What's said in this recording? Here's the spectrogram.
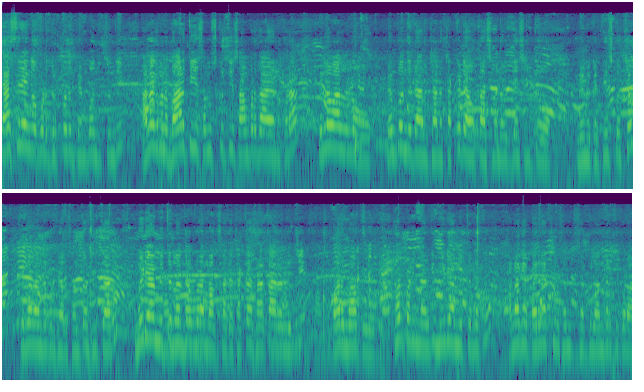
శాస్త్రీయంగా కూడా దృక్పథం పెంపొందుతుంది. అలాగే మన భారతీయ సంస్కృతి సాంప్రదాయాలు కూడా పిల్లవాళ్ళలో పెంపొందడానికి చాలా చక్కటి అవకాశం అనే ఉద్దేశంతో మేము ఇక్కడ తీసుకొచ్చాం. పిల్లలందరూ కూడా చాలా సంతోషించారు. మీడియా మిత్రులందరూ కూడా మాకు సగ చక్కగా సహకారం ఇచ్చి వారు మాకు తోడ్పడిన దానికి మీడియా మిత్రులకు అలాగే పరిరక్షణ సమితి సభ్యులందరికీ కూడా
